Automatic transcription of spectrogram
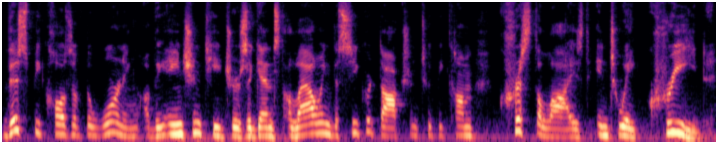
This because of the warning of the ancient teachers against allowing the secret doctrine to become crystallized into a creed.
